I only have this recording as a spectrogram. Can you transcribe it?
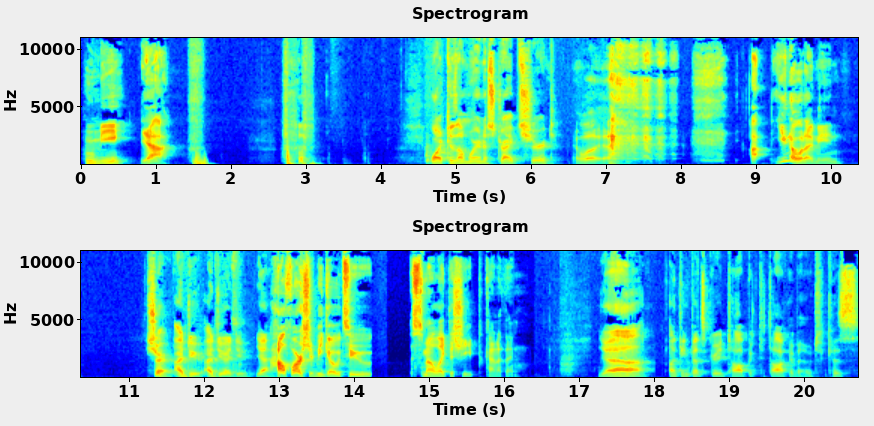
Who me? Yeah. What? Because I'm wearing a striped shirt. Well, yeah. uh, you know what I mean. Sure, I do. I do. I do. Yeah. How far should we go to smell like the sheep kind of thing? Yeah. I think that's a great topic to talk about because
